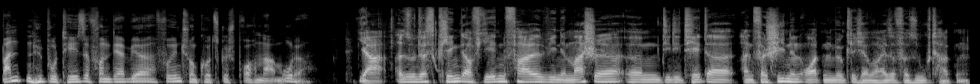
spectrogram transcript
Bandenhypothese, von der wir vorhin schon kurz gesprochen haben, oder? Ja, also das klingt auf jeden Fall wie eine Masche, ähm, die die Täter an verschiedenen Orten möglicherweise versucht hatten.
